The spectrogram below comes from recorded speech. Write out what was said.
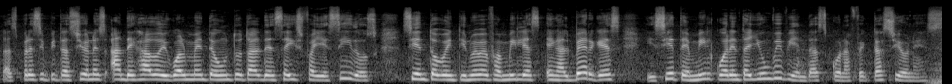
las precipitaciones han dejado igualmente un total de 6 fallecidos, 129 familias en albergues y 7.041 viviendas con afectaciones.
